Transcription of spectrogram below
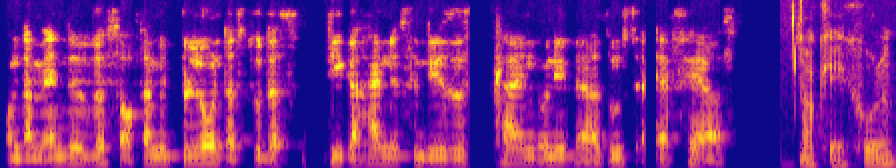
und am Ende wirst du auch damit belohnt, dass du das, die Geheimnisse dieses kleinen Universums erfährst. Okay, cool.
